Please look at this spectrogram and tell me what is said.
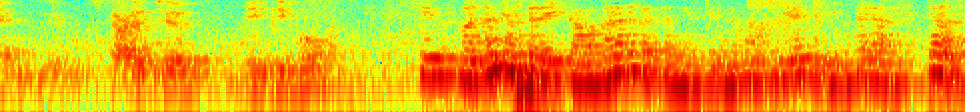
and started to meet people. で、まあ、何をしたらいいかわからなかったんですけれどもとりあえず行ったらじゃあ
